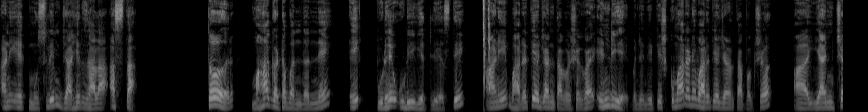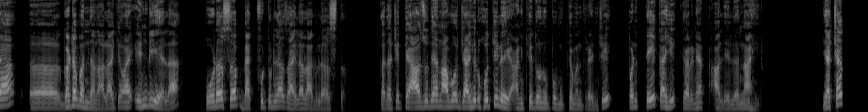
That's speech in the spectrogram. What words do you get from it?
आणि एक मुस्लिम जाहीर झाला असता तर महागठबंधनने एक पुढे उडी घेतली असती आणि भारतीय जनता पक्ष किंवा एन डी ए म्हणजे नितीश कुमार आणि भारतीय जनता पक्ष यांच्या गठबंधनाला किंवा एन डी एला थोडंसं बॅकफुटला जायला लागलं असतं. कदाचित ते आज उद्या नावं जाहीर होतीलही आणखी दोन उपमुख्यमंत्र्यांची पण ते काही करण्यात आलेलं नाही. याच्यात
